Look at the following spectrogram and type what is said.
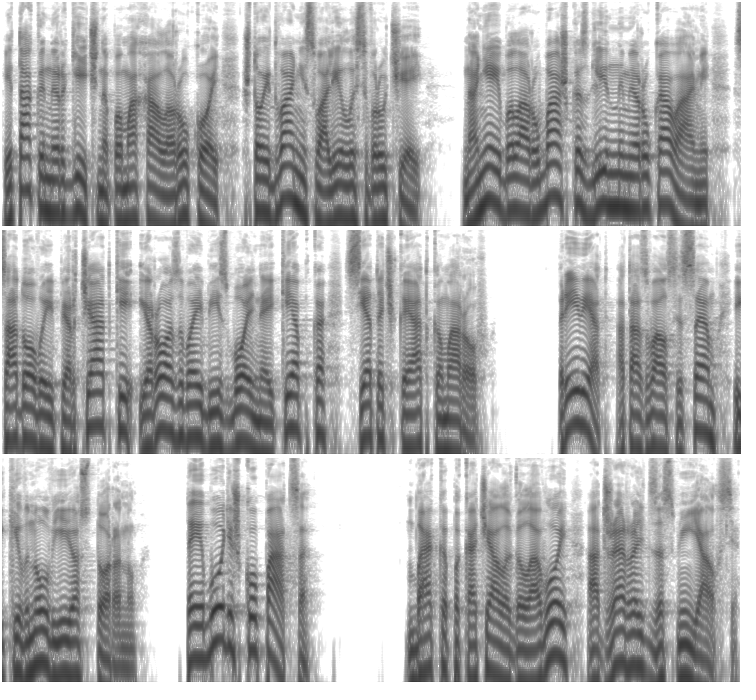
и так энергично помахала рукой, что едва не свалилась в ручей. На ней была рубашка с длинными рукавами, садовые перчатки и розовая бейсбольная кепка с сеточкой от комаров. «Привет!» – отозвался Сэм и кивнул в ее сторону – ты будешь купаться?» Бекка покачала головой, а Джеральд засмеялся.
